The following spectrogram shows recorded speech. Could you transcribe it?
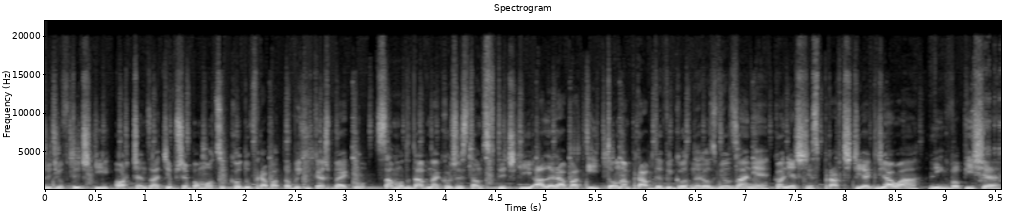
użyciu wtyczki oszczędzacie przy pomocy kodów rabatowych i cashbacku. Sam od dawna korzystam z wtyczki Ale Rabat i to naprawdę wygodne rozwiązanie. Koniecznie sprawdźcie jak działa, link w opisie.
